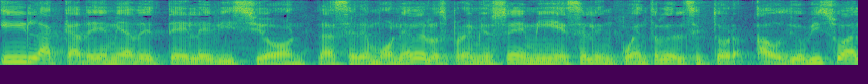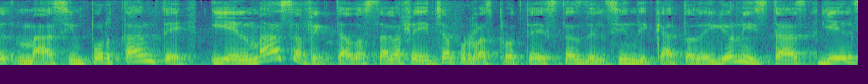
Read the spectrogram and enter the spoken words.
y la Academia de Televisión. La ceremonia de los premios Emmy es el encuentro del sector audiovisual más importante y el más afectado hasta la fecha por las protestas del sindicato de guionistas y el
